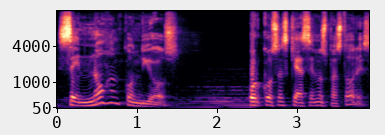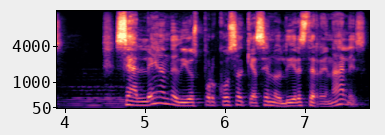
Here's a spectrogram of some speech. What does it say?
se enojan con Dios por cosas que hacen los pastores. Se alejan de Dios por cosas que hacen los líderes terrenales.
